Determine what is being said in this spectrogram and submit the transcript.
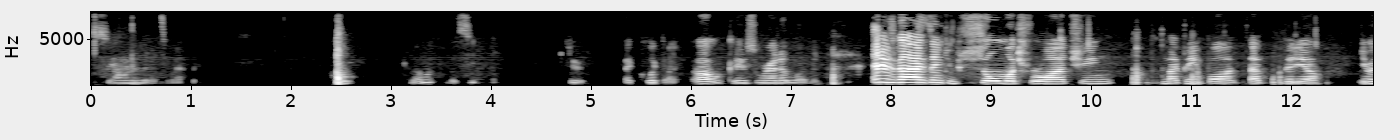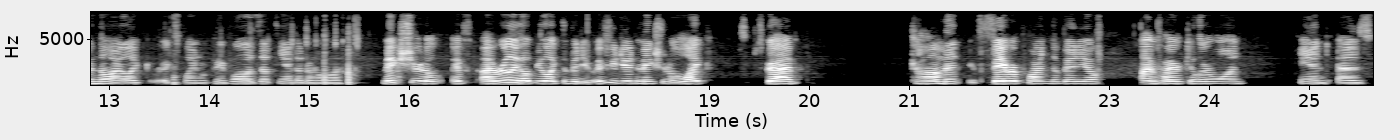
See how many minutes I'm at. Oh, come let's see. Dude, I clicked on it. Oh, okay, so we're at 11. Anyways, guys, thank you so much for watching my paintball video. Even though I like explain what paintball is at the end, I don't know why. Make sure to, if I really hope you liked the video. If you did, make sure to like, subscribe, comment your favorite part in the video. I'm Pirate Killer One, and as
